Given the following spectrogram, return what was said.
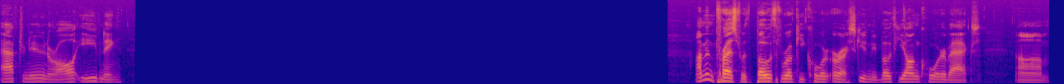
afternoon or all evening. I'm impressed with both rookie quarter, or excuse me, both young quarterbacks. Um,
